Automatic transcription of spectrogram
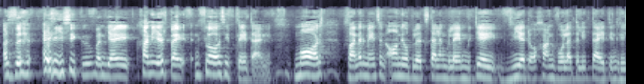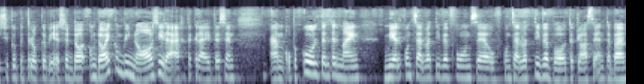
as 'n risiko want jy gaan nie eers by inflasie hou nie. Maar wanneer mense 'n aandeleblootstelling belê, moet jy weet daar gaan volatiliteit en risiko betrokke wees. So da, om daai kombinasie reg te kry tussen um, op 'n korter termyn meer konservatiewe fondse of konservatiewe bateklasse in te bou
